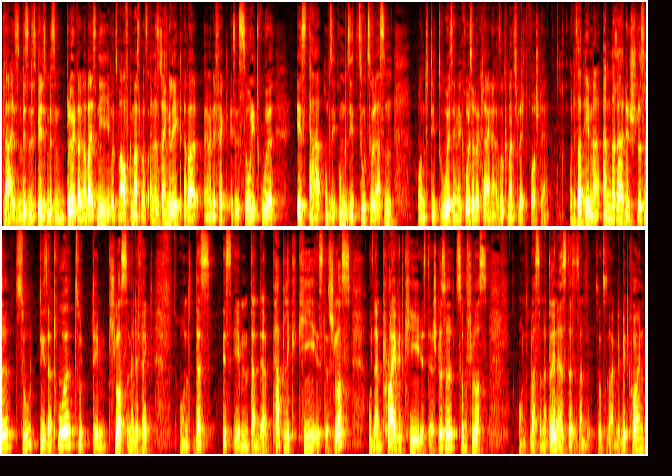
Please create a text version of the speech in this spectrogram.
klar, ist ein bisschen, das Bild ist ein bisschen blöd, weil man weiß nie, wurde es mal aufgemacht und was anderes reingelegt. Aber im Endeffekt, es ist so, die Truhe ist da, um sie, um sie zuzulassen. und die Truhe ist entweder größer oder kleiner. So kann man es vielleicht vorstellen. Und es hat eben ein anderer den Schlüssel zu dieser Truhe, zu dem Schloss im Endeffekt. Und das ist eben dann der Public Key, ist das Schloss. Und ein Private Key ist der Schlüssel zum Schloss. Und was dann da drin ist, das ist dann sozusagen der Bitcoin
